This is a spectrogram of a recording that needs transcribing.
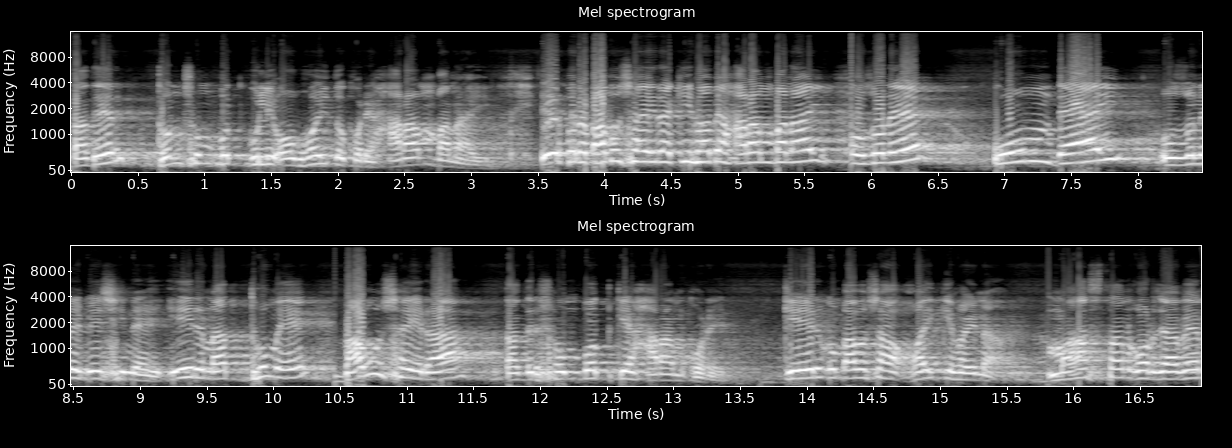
তাদের ধন সম্পদগুলি অবৈধ করে হারাম বানায়। এরপরে বাবুশাহীরা কীভাবে হারাম বানায়? ওজনে কম দেয়, ওজনে বেশি নেয়। এর মাধ্যমে বাবুশাহীরা তাদের সম্পদকে হারাম করে। কে এরকম ব্যবসা হয় কি হয় না? মহাস্থানগড় যাবেন,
